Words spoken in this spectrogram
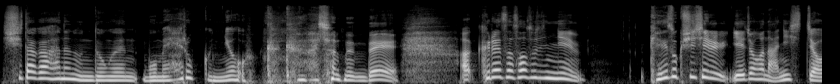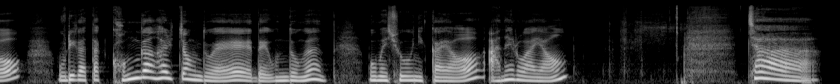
쉬다가 하는 운동은 몸에 해롭군요. 하셨는데, 아, 그래서 서수진님, 계속 쉬실 예정은 아니시죠? 우리가 딱 건강할 정도의, 네, 운동은 몸에 좋으니까요. 안 해로워요. 자,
